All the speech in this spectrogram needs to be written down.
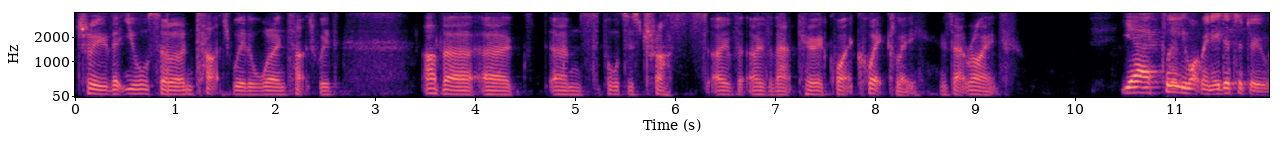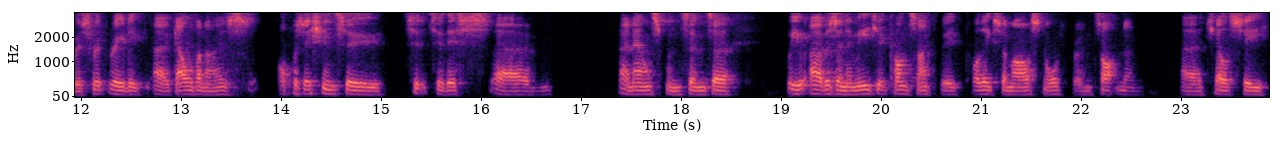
true that you also are in touch with or were in touch with other uh, um, supporters trusts over over that period quite quickly. Is that right? Yeah, clearly what we needed to do was really uh, galvanise opposition to to, to this um, announcement, and uh, we I was in immediate contact with colleagues from Arsenal, from Tottenham, uh, Chelsea,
